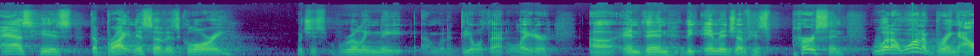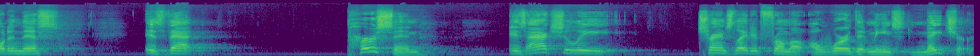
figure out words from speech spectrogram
as his, the brightness of his glory, which is really neat. I'm going to deal with that later. Uh, and then the image of his person. What I want to bring out in this is that person is actually translated from a, a word that means nature.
